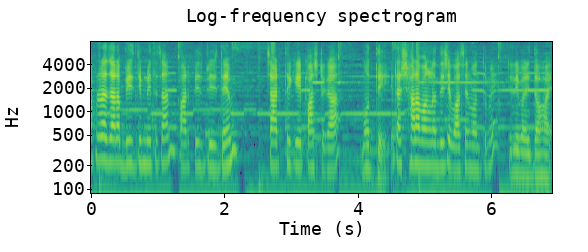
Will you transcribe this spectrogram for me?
আপনারা যারা বীজ ডিম নিতে চান, পার পিস বীজ ডিম চার থেকে পাঁচ টাকা মধ্যে। এটা সারা বাংলাদেশে বাসের মাধ্যমে ডেলিভারি দেওয়া হয়।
